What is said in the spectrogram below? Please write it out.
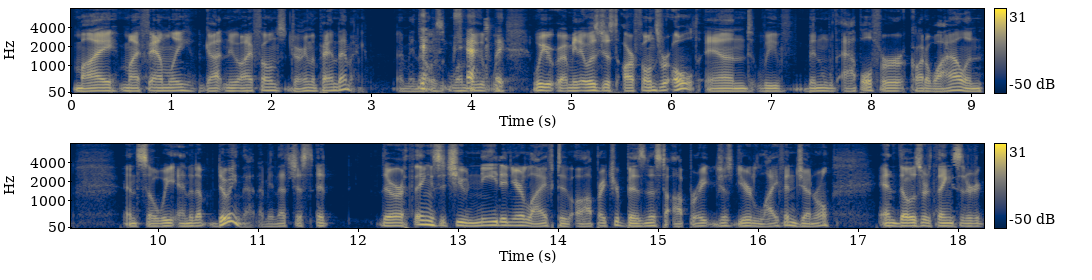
my my family got new iPhones during the pandemic. I mean, that was one exactly. thing we, we, I mean, it was just our phones were old and we've been with Apple for quite a while. And, and so we ended up doing that. I mean, that's just it. There are things that you need in your life to operate your business, to operate just your life in general. And those are things that are,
